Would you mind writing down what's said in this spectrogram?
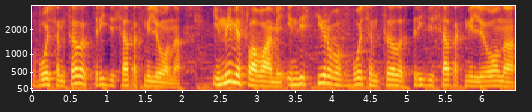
8,3 миллиона. Иными словами, инвестировав 8,3 миллиона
